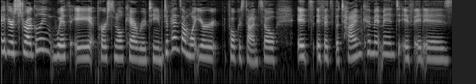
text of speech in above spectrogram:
If you're struggling with a personal care routine, depends on what you're focused on. So, it's if it's the time commitment, if it is,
